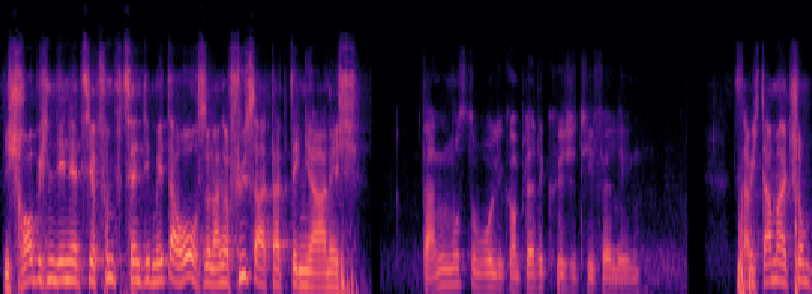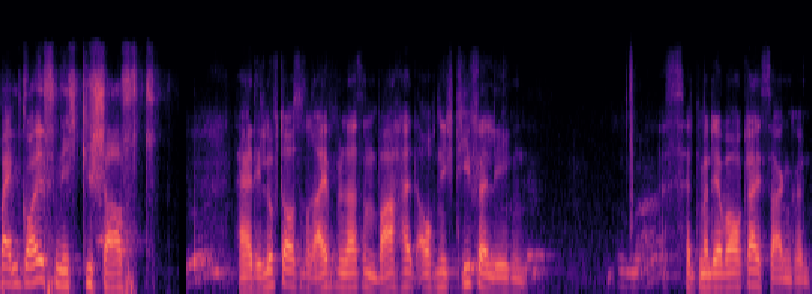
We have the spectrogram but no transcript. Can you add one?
Wie schraube ich denn den jetzt hier 5 cm hoch? So lange Füße hat das Ding ja nicht. Dann musst du wohl die komplette Küche tiefer legen. Das habe ich damals schon beim Golf nicht geschafft. Naja, die Luft aus den Reifen lassen war halt auch nicht tiefer legen. Das hätte man dir aber auch gleich sagen können.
